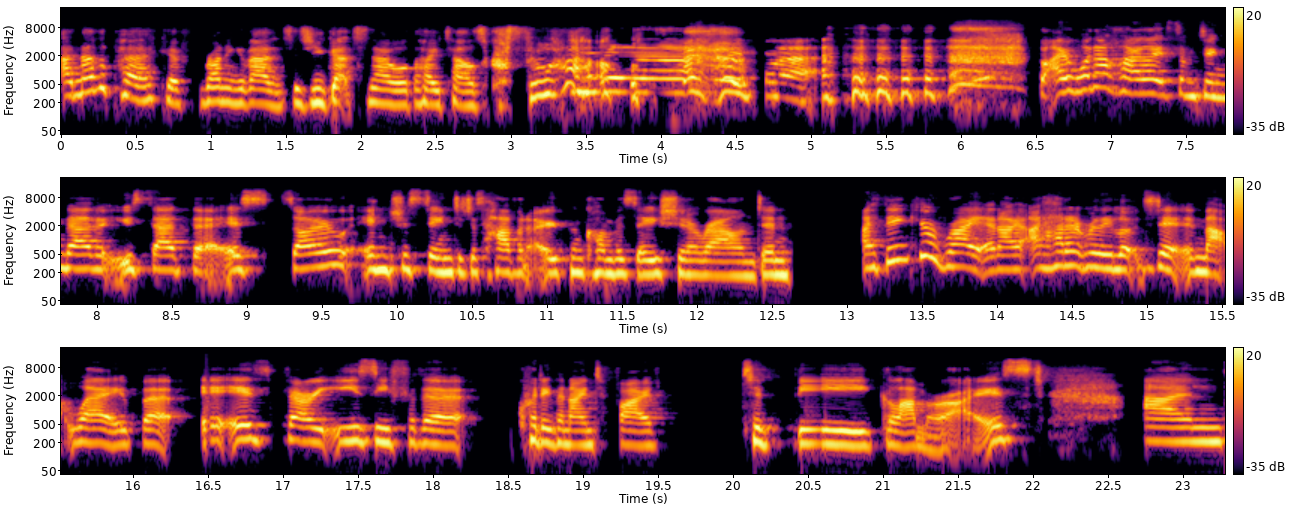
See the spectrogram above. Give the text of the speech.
another perk of running events is you get to know all the hotels across the world. Yeah, but I want to highlight something there that you said that is so interesting to just have an open conversation conversation around. And I think you're right. And I, I hadn't really looked at it in that way, but it is very easy for the quitting the nine to five to be glamorized. And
